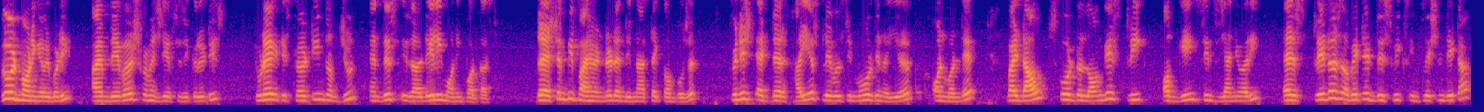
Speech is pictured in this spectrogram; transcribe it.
Good morning, everybody. I am Devarsh from HDFC Securities. Today it is 13th of June, and this is our daily morning podcast. The S&P 500 and the Nasdaq Composite finished at their highest levels in more than a year on Monday, while Dow scored the longest streak of gains since January as traders awaited this week's inflation data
